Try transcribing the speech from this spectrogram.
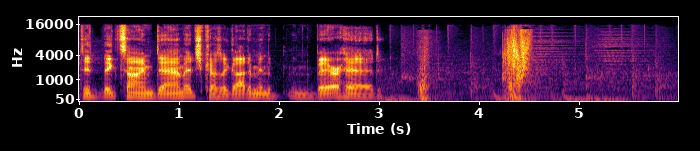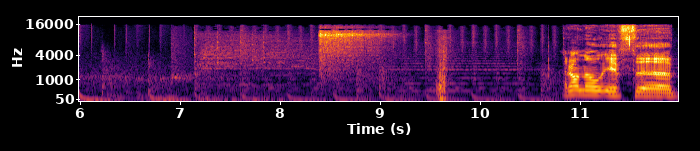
did big time damage because I got him in the in the bare head. I don't know if the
